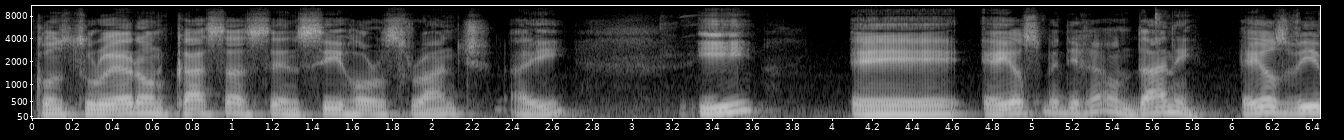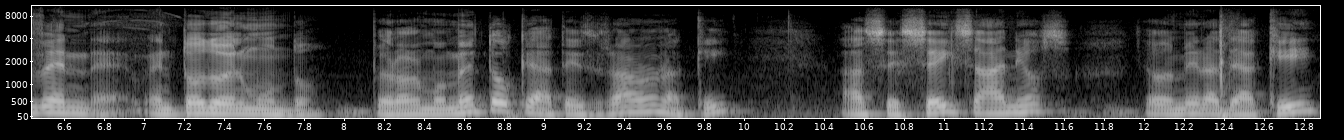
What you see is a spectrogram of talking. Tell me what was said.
construyeron casas en Seahorse Ranch ahí. Y eh, ellos me dijeron, Dani, ellos viven eh, en todo el mundo, pero al momento que aterrizaron aquí, hace seis años, mira, de aquí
